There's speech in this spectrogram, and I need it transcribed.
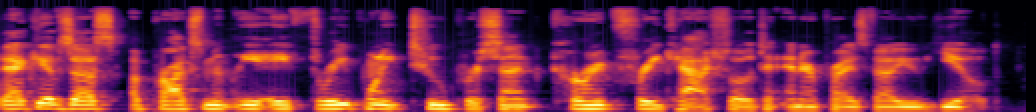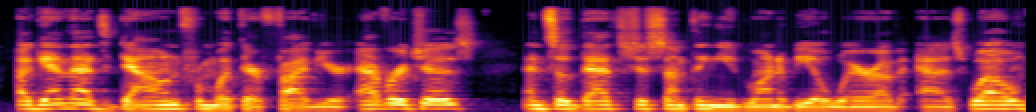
that gives us approximately a 3.2% current free cash flow to enterprise value yield. Again, that's down from what their five year average is. And so that's just something you'd want to be aware of as well.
